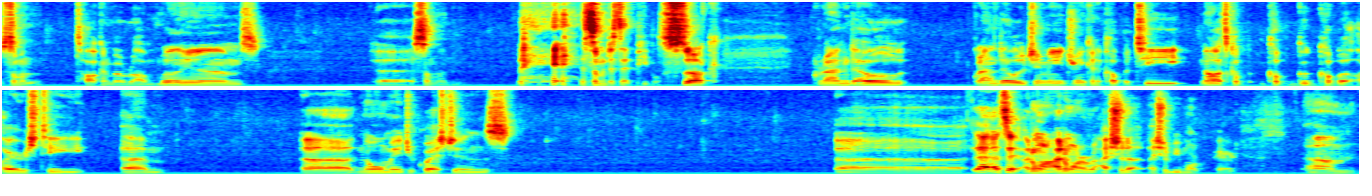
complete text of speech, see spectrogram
someone talking about Robin Williams. Uh, someone, someone just said people suck. Grand old, grand old Jimmy drinking a cup of tea. No, it's cup, cup good cup of Irish tea. Um, uh, no major questions. Uh, yeah, that's it. I don't want. I don't want to. I should. I should be more prepared. Um,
